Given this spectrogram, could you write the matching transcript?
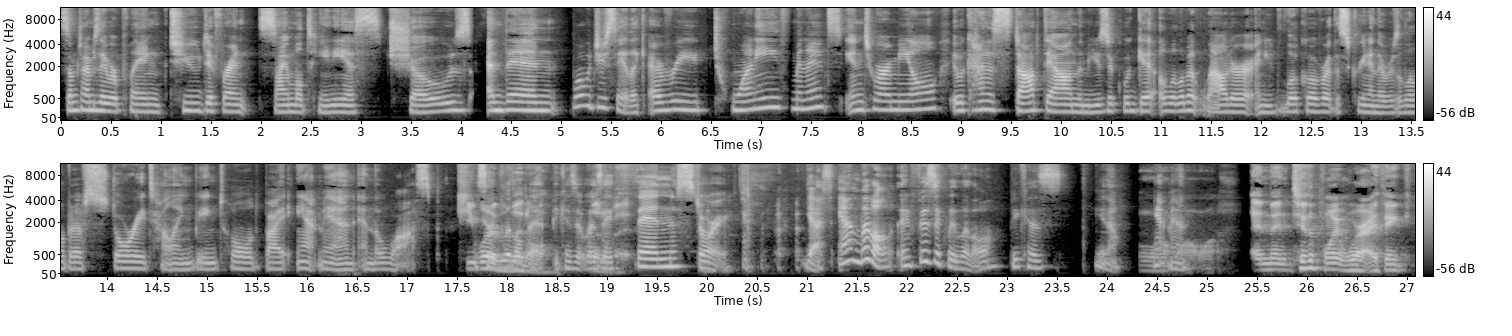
Sometimes they were playing two different simultaneous shows. And then, what would you say, like every 20 minutes into our meal, it would kind of stop down. The music would get a little bit louder, and you'd look over at the screen, and there was a little bit of storytelling being told by Ant Man and the Wasp. I say Keyword little, little, bit because it was a bit. thin story. yes, and little and physically little because you know Ant Man. And then to the point where I think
